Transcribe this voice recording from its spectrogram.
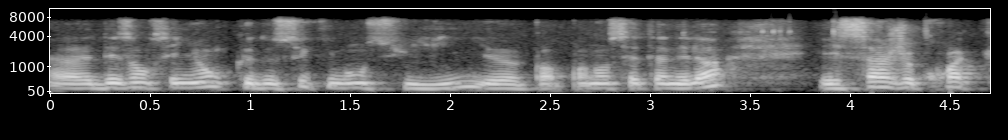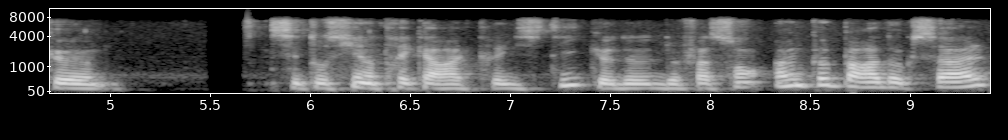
euh, des enseignants que de ceux qui m'ont suivi euh, pendant cette année-là. Et ça, je crois que c'est aussi un trait caractéristique de façon un peu paradoxale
